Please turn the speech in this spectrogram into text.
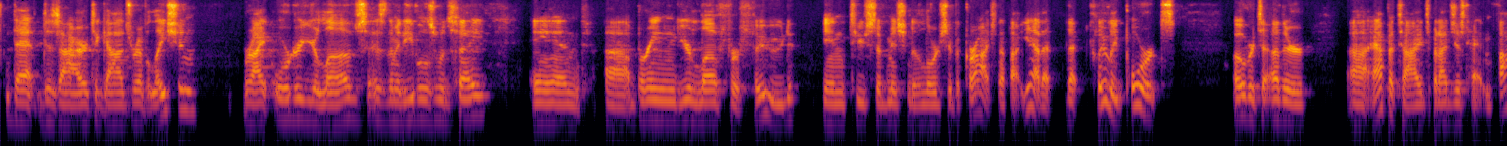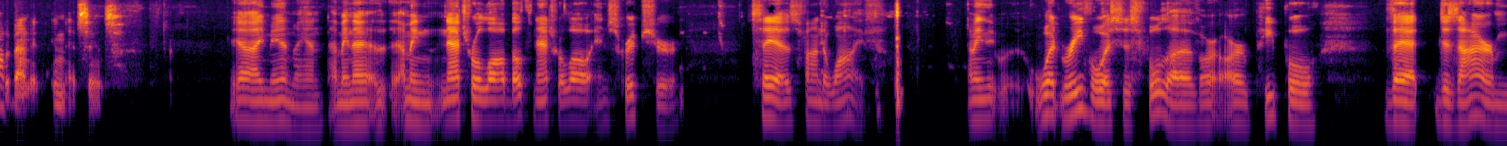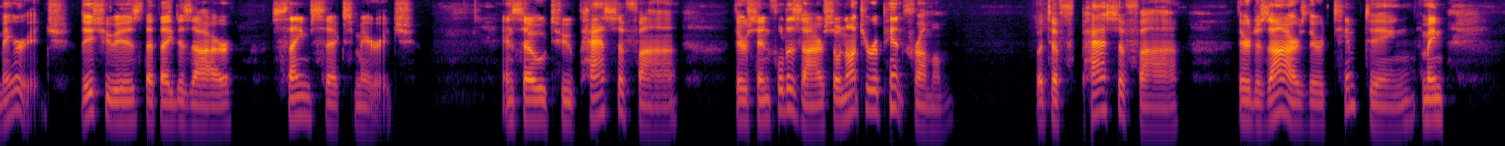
that desire to God's revelation. Right, order your loves, as the medievals would say, and uh, bring your love for food into submission to the lordship of Christ. And I thought, yeah, that that clearly ports over to other uh, appetites, but I just hadn't thought about it in that sense. Yeah, amen, man. I mean, that, I mean, natural law, both natural law and scripture says find a wife. I mean, what Revoice is full of are, are people that desire marriage. The issue is that they desire same sex marriage. And so to pacify their sinful desires, so not to repent from them, but to f- pacify their desires, they're tempting. I mean,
